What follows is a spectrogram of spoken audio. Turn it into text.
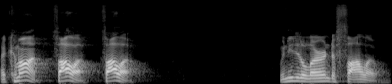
Like, come on, follow, follow. We need to learn to follow.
